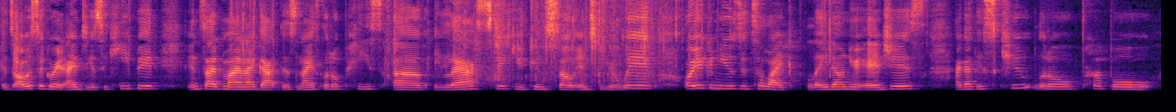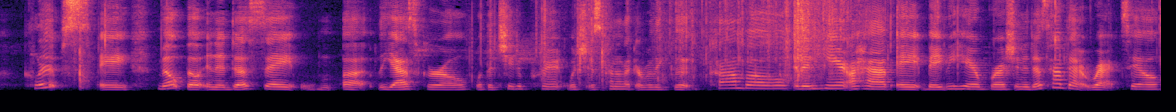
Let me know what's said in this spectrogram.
it's always a great idea to keep it. Inside mine i got this nice little piece of elastic you can sew into your wig or you can use it to like lay down your edges. I got this cute little purple clips, a melt belt, and it does say uh, the Yas Girl with the cheetah print, which is kind of like a really good combo. And then here I have a baby hair brush, and it does have that rat tail.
